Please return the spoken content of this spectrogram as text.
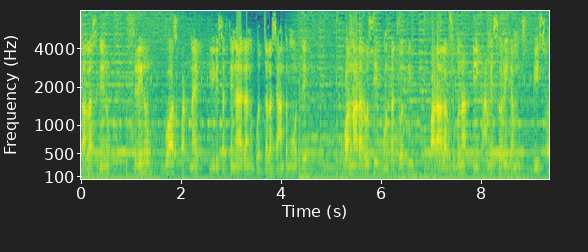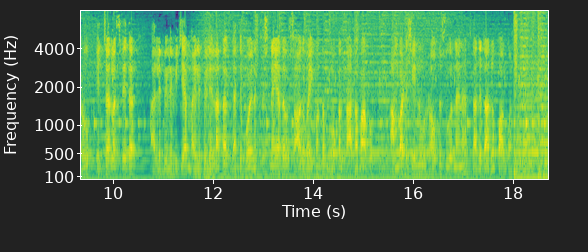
చల్ల శ్రీను శ్రీనుబోస్ పట్నాయక్ కిల్లి సత్యనారాయణ గుజ్జల Shanthamurthy Ponnada Rishi Gunta Jyothi Padala Suguna T Kameswari M V Swaroop హెచ్ఆర్ల శ్రీధర్ అల్లిపిల్లి విజయ మైలిపిల్లి లత గద్దెపోయిన కృష్ణ యాదవ్ సాధు వైకుంఠం మోకల్ తాతబాబు అంబటి శ్రీను రౌతు సూర్యనారాయణ తదితరులు పాల్గొన్నారు.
